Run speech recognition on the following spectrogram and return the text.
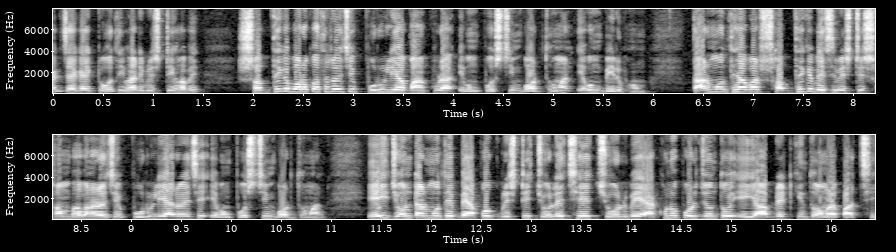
এক জায়গায় একটু অতি ভারী বৃষ্টি হবে। সব থেকে বড় কথা রয়েছে পুরুলিয়া, বাঁকুড়া এবং পশ্চিম বর্ধমান এবং বীরভূম। তার মধ্যে আবার সব থেকে বেশি বৃষ্টির সম্ভাবনা রয়েছে পুরুলিয়া রয়েছে এবং পশ্চিম বর্ধমান। এই জোনটার মধ্যে ব্যাপক বৃষ্টি চলেছে, চলবে এখনও পর্যন্ত এই আপডেট কিন্তু আমরা পাচ্ছি।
